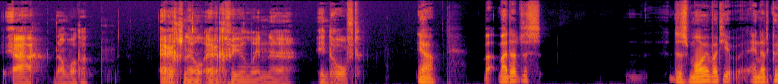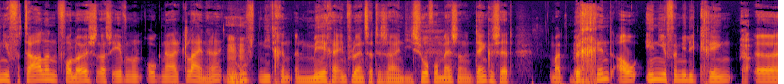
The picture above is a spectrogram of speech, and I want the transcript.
ja, dan wordt het erg snel erg veel in, uh, in het hoofd. Ja, maar, maar, dat is. Dat is mooi wat je. En dat kun je vertalen voor luisteraars even ook naar het klein. Hè? Je Mhm. hoeft niet een, mega influencer te zijn die zoveel mensen aan het denken zet. Maar het begint al in je familiekring. Ja. eh,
